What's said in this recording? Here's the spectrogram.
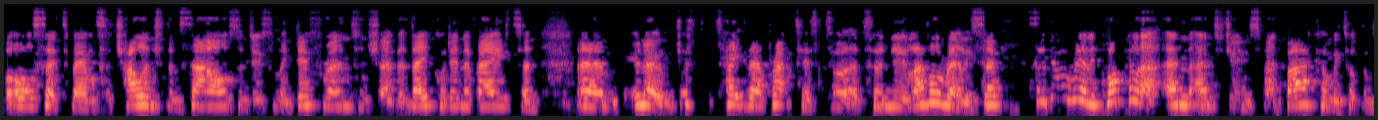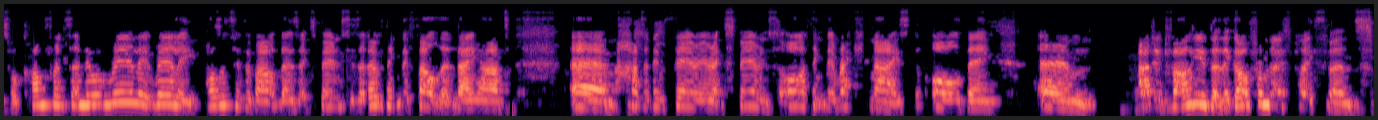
but also to be able to challenge themselves and do something different and show that they could innovate and, um, you know, just take their practice to to a new level, really. So so they were really popular and, and students fed back and we took them to a conference and they were really, really positive about those experiences. I don't think they felt that they had um, had an inferior experience at all. I think they recognised all the um, added value that they got from those placements.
